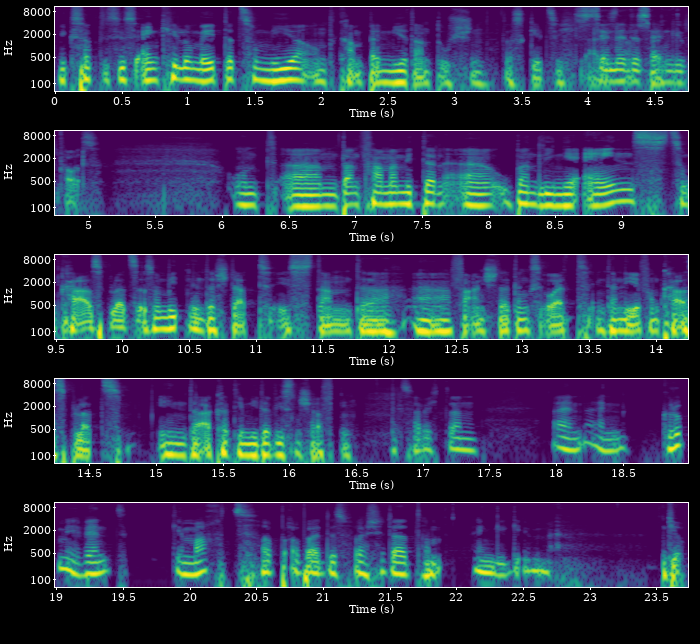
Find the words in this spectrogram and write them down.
Wie gesagt, es ist ein Kilometer zu mir und kann bei mir dann duschen. Das geht sich das alles das aus. Und ähm, dann fahren wir mit der äh, U-Bahn-Linie 1 zum Karlsplatz, also mitten in der Stadt ist dann der äh, Veranstaltungsort in der Nähe vom Karlsplatz in der Akademie der Wissenschaften. Jetzt habe ich dann ein, ein Gruppenevent gemacht, habe aber das falsche Datum eingegeben. Jupp.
